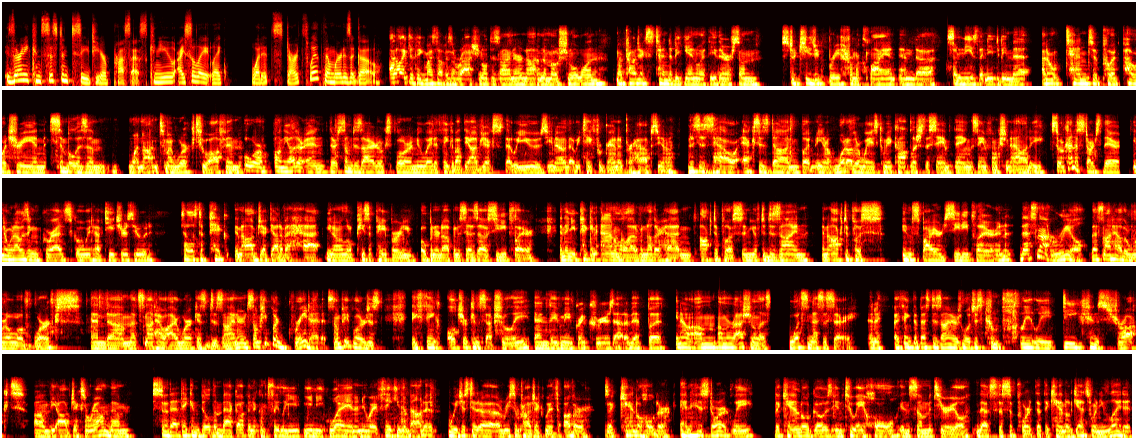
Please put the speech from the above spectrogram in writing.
Is there any consistency to your process? Can you isolate like what it starts with and where does it go? I like to think of myself as a rational designer, not an emotional one. My projects tend to begin with either some strategic brief from a client and uh, some needs that need to be met. I don't tend to put poetry and symbolism, whatnot, into my work too often. Or on the other end, there's some desire to explore a new way to think about the objects that we use, you know, that we take for granted, perhaps, you know. This is how X is done, but, you know, what other ways can we accomplish the same thing, the same functionality? So it kind of starts there. You know, when I was in grad school, we'd have teachers who would tell us to pick an object out of a hat, you know, a little piece of paper, and you open it up and it says, oh, CD player. And then you pick an animal out of another hat, and octopus, and you have to design an octopus inspired CD player. And that's not real. That's not how the real world works. And um, that's not how I work as a designer. And some people are great at it. Some people are just, they think ultra conceptually and they've made great careers out of it. But, you know, I'm, I'm a rationalist what's necessary. And I, I think the best designers will just completely deconstruct um, the objects around them so that they can build them back up in a completely unique way and a new way of thinking about it. We just did a recent project with Other, a candle holder, and historically, the candle goes into a hole in some material. That's the support that the candle gets when you light it.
